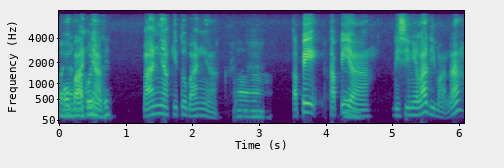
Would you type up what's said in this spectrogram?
banyak oh banyak sih? banyak itu banyak uh, tapi tapi yeah. ya di sinilah di mana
